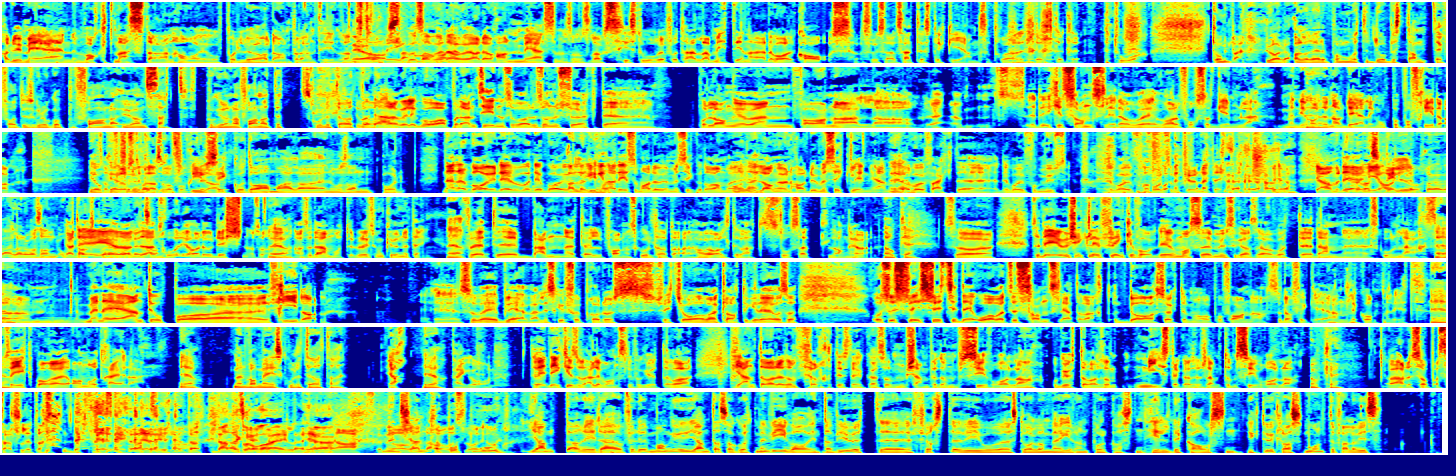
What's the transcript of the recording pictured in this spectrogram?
Hadde vi med en vaktmesteren, han var jo på lørdagen på den tiden, sånn, Ja, Trond-Viggo, så han, da hadde han med som en sånn slags historieforteller midt inne der. Det var et kaos. Altså, hvis jeg hadde sett det stykket igjen, så tror jeg det trilte til to år. Toppen. Du hadde allerede på en måte da bestemt deg for at du skulle gå på Fana uansett på grunn av Fana til skoleteater? Det var der jeg ville gå. På den tiden så var det sånn du søkte på Langøen, Fana eller eh, det er Ikke Sandsli, da var det fortsatt Gimle, men de hadde Ja. en avdeling oppe på Fridalen. Ja, ok, så, for det var, var musikk og drama eller noe sånt på Nei, det var jo, det, det var, det var jo Eller ingen hadde... av de som hadde musikk og drama. Oh, Langøen hadde jo musikklinjen, men Ja. det var jo for ekte Det var jo for musikere. Det var jo for folk som kunne ting. ja. Ja, men det, ja, det var de spilleprøve, eller det var sånn det, opptaksprøve ja, og jeg der sånn? tror jeg de hadde audition og sånn. Altså, der måtte du liksom kunne ting. For det eh, bandet til Fana skoleteater har jo alltid vært stort sett Langhaugen. Ok. Så, så det er jo skikkelig flinke folk. Det er jo masse musikere som har gått eh, den eh, skolen der. Så, um, Men jeg endte opp på Fridalen. Eh, Så jeg ble veldig skuffet, prøvde å switche over, klarte ikke det. Og så, og så switchet det over til Sandsli etter hvert, og da søkte jeg meg over på Fana. Så da fikk jeg endelig kommet meg dit. Ja. Så jeg gikk bare andre og tredje der, Ja. Men var med i skoleteateret? Ja. Ja. begge årene. Det, det er ikke så veldig vanskelig for gutter. Var, jenter var det sånn 40 stykker som kjempet om syv roller, og gutter var det sånn ni stykker som kjempet om syv roller. Ok. Jeg hadde såpass selvtillit at det, det, skal, jeg- det skal jeg klare. Dette klarer jeg. Ja. Ja, Men de apropos jenter i der, for det er mange jenter som har gått, men vi var intervjuet eh, første vi gjorde, Ståle og meg, i den podkasten, Hilde Karlsen. Gikk du i klasse med henne tilfeldigvis?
